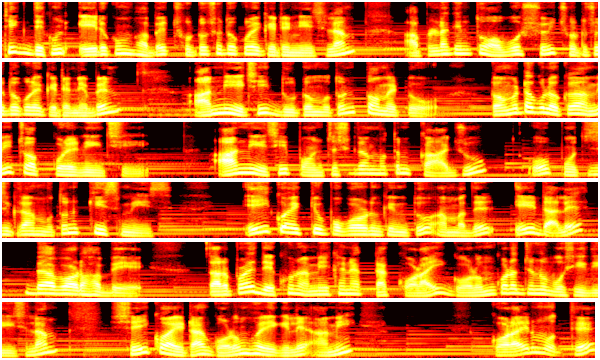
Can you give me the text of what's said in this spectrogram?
ঠিক দেখুন এইরকমভাবে ছোট ছোট করে কেটে নিয়েছিলাম। আপনারা কিন্তু অবশ্যই ছোট ছোট করে কেটে নেবেন। আর নিয়েছি দুটো মতন টমেটো। টমেটোগুলোকে আমি চপ করে নিয়েছি। আর নিয়েছি পঞ্চাশ গ্রাম মতন কাজু ও পঁচিশ গ্রাম মতন কিশমিশ এই কয়েকটি উপকরণ কিন্তু আমাদের এই ডালে ব্যবহার হবে। তারপরে দেখুন, আমি এখানে একটা কড়াই গরম করার জন্য বসিয়ে দিয়েছিলাম। সেই কড়াইটা গরম হয়ে গেলে আমি কড়াইয়ের মধ্যে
